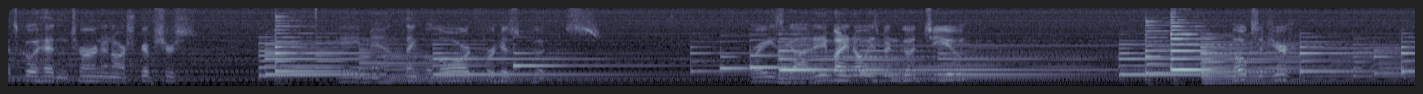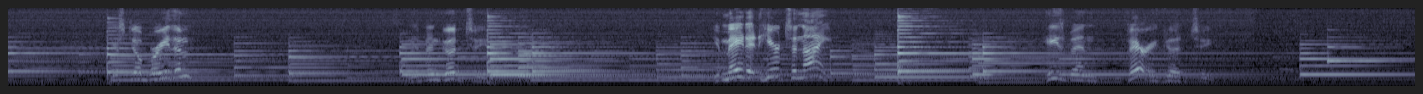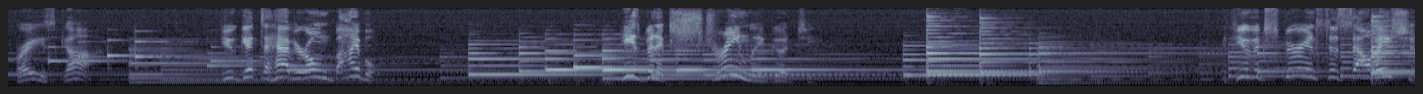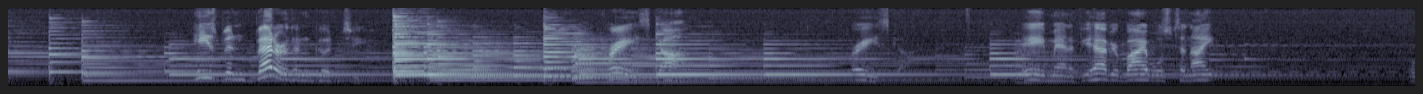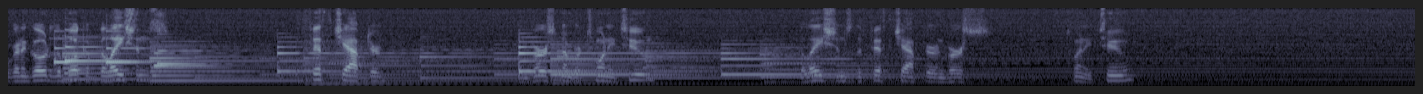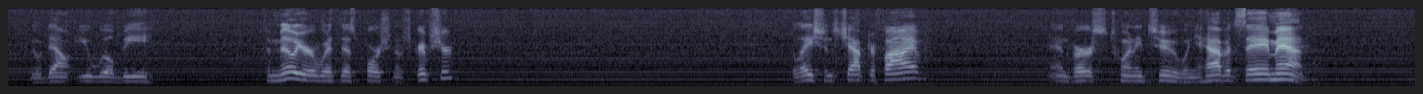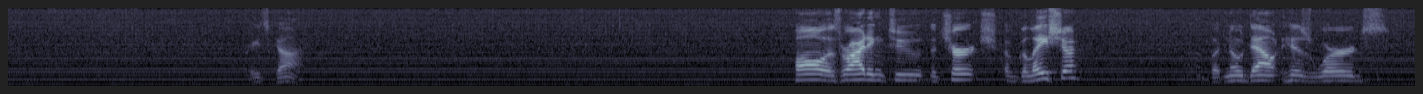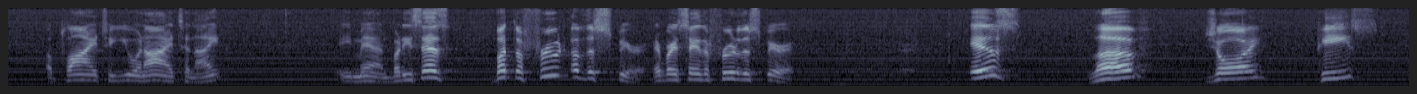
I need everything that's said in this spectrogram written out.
Let's go ahead and turn in our scriptures. Amen. Thank the Lord for his goodness. Praise God. Anybody know he's been good to you? Folks, if you're you're still breathing, he's been good to you. You made it here tonight. He's been very good to you. Praise God. You get to have your own Bible, He's been extremely good to you. If you've experienced His salvation, He's been better than good to you. Praise God. Praise God. Amen. If you have your Bibles tonight, we're going to go to the book of Galatians, fifth chapter, verse number 22. Galatians, the fifth chapter, and verse 22. No doubt you will be familiar with this portion of Scripture. Galatians chapter 5 and verse 22. When you have it, say amen. Praise God. Paul is writing to the church of Galatia, but no doubt his words apply to you and I tonight. Amen. But he says, but the fruit of the Spirit, everybody say the fruit of the Spirit, is love, joy, peace,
